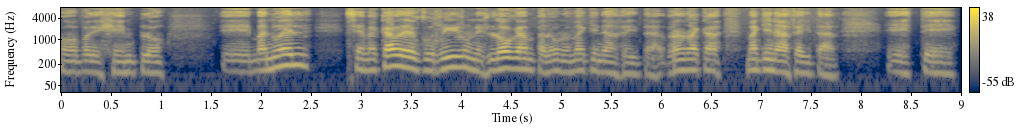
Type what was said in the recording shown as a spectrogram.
como por ejemplo, eh, Manuel, se me acaba de ocurrir un eslogan para una máquina de afeitar, para una máquina de afeitar, este,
